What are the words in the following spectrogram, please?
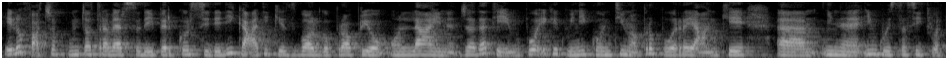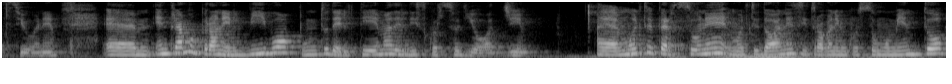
e lo faccio appunto attraverso dei percorsi dedicati che svolgo proprio online già da tempo e che quindi continuo a proporre anche eh, in, in, questa situazione. Eh, entriamo però nel vivo appunto del tema del discorso di oggi. Eh, molte persone, molte donne si trovano in questo momento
